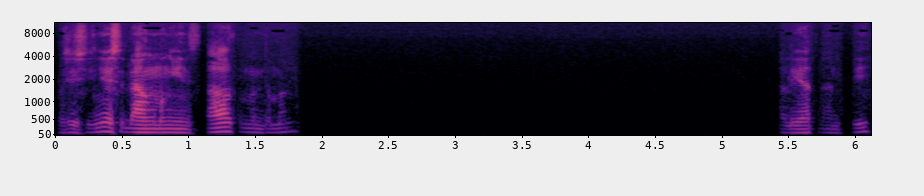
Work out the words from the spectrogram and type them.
Posisinya sedang menginstal teman-teman. Kita lihat nanti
